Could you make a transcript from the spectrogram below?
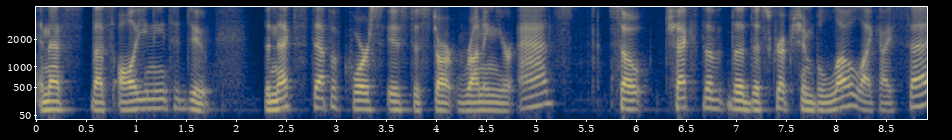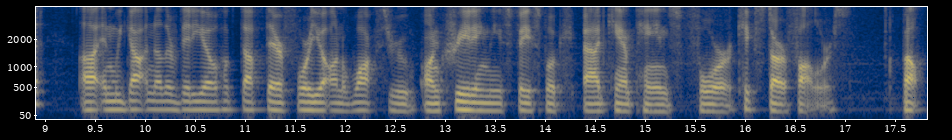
And that's that's all you need to do. The next step, of course, is to start running your ads. So check the, the description below, like I said. Uh, and we got another video hooked up there for you on a walkthrough on creating these Facebook ad campaigns for Kickstarter followers. Well,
